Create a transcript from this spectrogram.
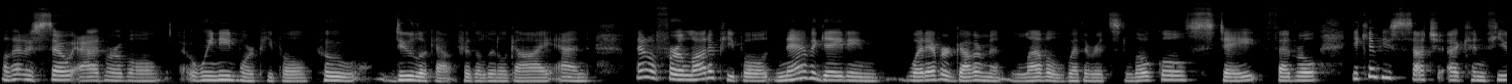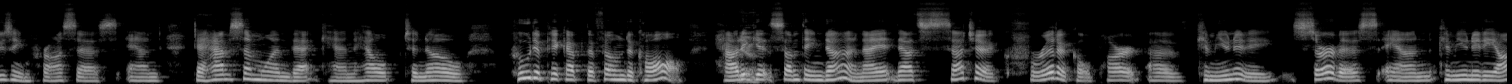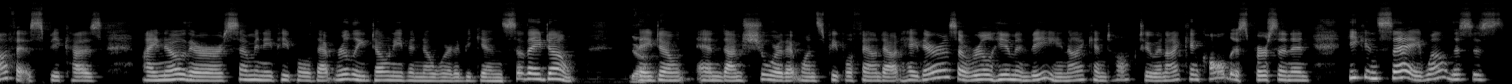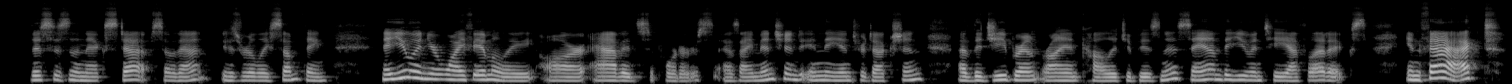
Well, that is so admirable. We need more people who do look out for the little guy. And I know for a lot of people, navigating whatever government level, whether it's local, state, federal, it can be such a confusing process. And to have someone that can help to know who to pick up the phone to call, how to yeah. get something done. I, that's such a critical part of community service and community office because I know there are so many people that really don't even know where to begin. So they don't. Yeah. They don't. And I'm sure that once people found out, hey, there is a real human being I can talk to and I can call this person and he can say, well, this is this is the next step. So that is really something. Now, you and your wife Emily are avid supporters, as I mentioned in the introduction, of the G. Brint Ryan College of Business and the UNT Athletics. In fact,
